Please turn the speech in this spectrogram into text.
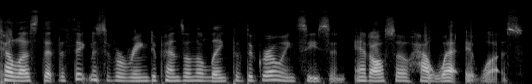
tell us that the thickness of a ring depends on the length of the growing season and also how wet it was.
